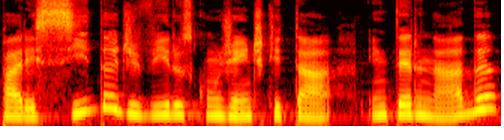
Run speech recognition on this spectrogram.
parecida de vírus com gente que está internada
